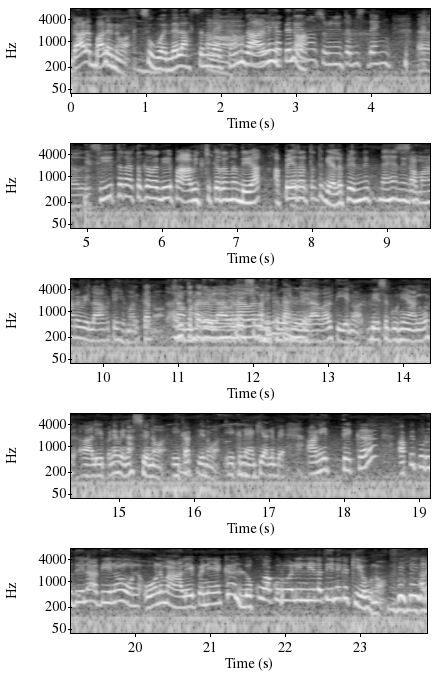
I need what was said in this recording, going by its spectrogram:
ගාලා බලනවා. සුවඳ ලස්සන දැක්කම ගාන හිතෙනවා. සුවිනිතමිස් දැන් අ, සීත රටක වගේ පාවිච්චි කරන දෙයක් අපේ රටට ගැලපෙන්නෙත් නැහැනේ සමහර වෙලාවට එහෙමත් සමහර වෙන වෙලාවල් තියෙනවා. දේශගුණය අනුව ආලේපන වෙනස් වෙනවා. ඒකත් වෙනවා. ඒක නෑ කියන්න බෑ. අනිත් එක අපි පුරුදු වෙලා තියෙනවා ඕන- ඕනම ආලේපනයක ලොකු අකුරු වලින් ලියලා තියෙන එක කියවනවා. අර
